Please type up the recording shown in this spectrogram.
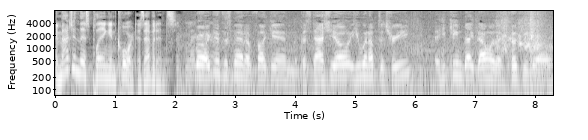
Imagine this playing in court as evidence. Bro, I gave this man a fucking pistachio. He went up the tree and he came back down with a cookie, bro.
